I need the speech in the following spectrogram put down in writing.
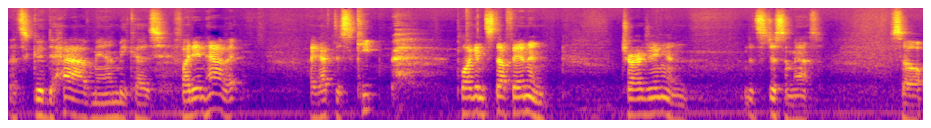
that's good to have, man, because if I didn't have it, I'd have to keep plugging stuff in and charging, and it's just a mess. So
